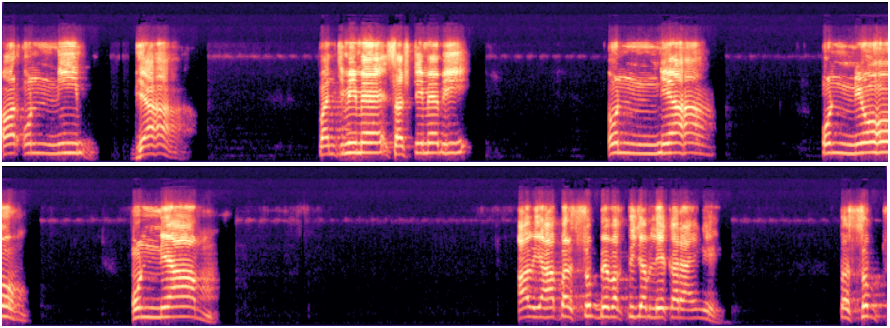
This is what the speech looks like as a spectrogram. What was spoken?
और उन्नीभ्या। पंचमी में, षष्ठी में भी उन्या उन्यो, उन्याम। अब यहाँ पर शुभ विभक्ति जब लेकर आएँगे तो शुभ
